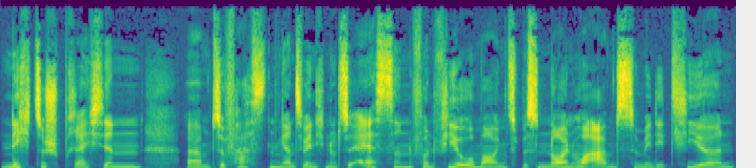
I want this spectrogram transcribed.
nicht zu sprechen, ähm, zu fasten, ganz wenig nur zu essen, von 4 Uhr morgens bis 9 Uhr abends zu meditieren,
